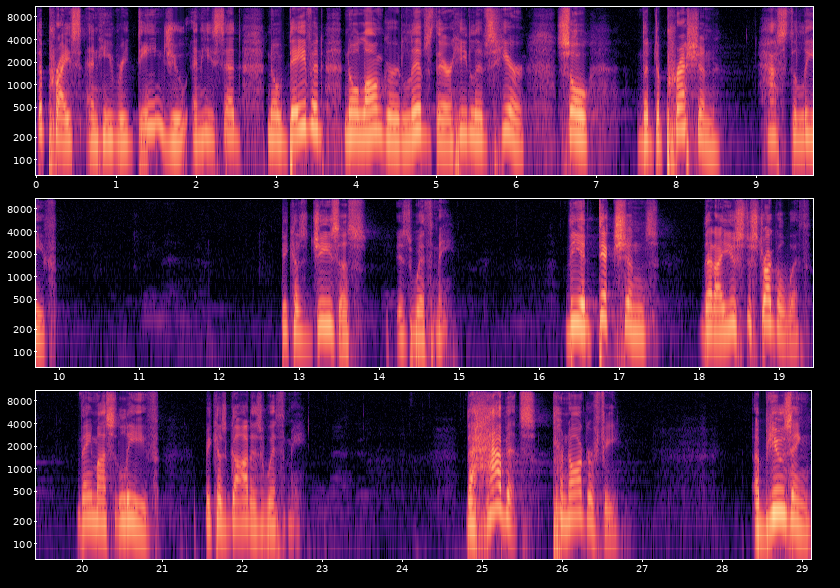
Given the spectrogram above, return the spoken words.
the price and he redeemed you. And he said, No, David no longer lives there, he lives here. So the depression has to leave. because Jesus is with me. The addictions that I used to struggle with, they must leave because God is with me. The habits, pornography, abusing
